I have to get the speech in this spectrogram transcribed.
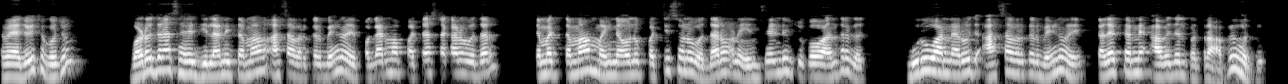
તમે આ જોઈ શકો છો? વડોદરા શહેર જિલ્લાની તમામ આશા વર્કર બહેનોએ પગારમાં પચાસ ટકાનો વધારો તેમજ તમામ મહિનાઓનો પચીસોનો વધારો અને ઇન્સેન્ટિવ ચૂકવવા અંતર્ગત ગુરુવારના રોજ આશા વર્કર બહેનોએ કલેક્ટરને આવેદનપત્ર આપ્યું હતું.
